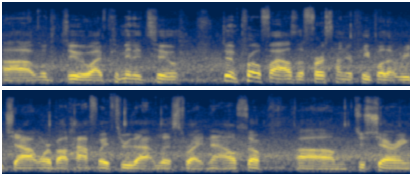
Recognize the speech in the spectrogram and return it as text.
Uh, we'll do, I've committed to doing profiles of the first 100 people that reach out. We're about halfway through that list right now. So um, just sharing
